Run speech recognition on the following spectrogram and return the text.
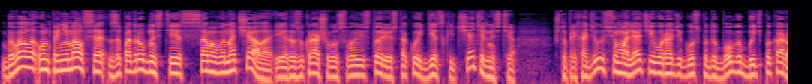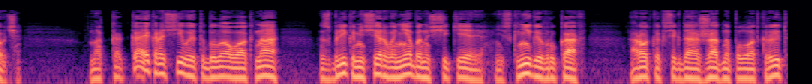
Бывало, он принимался за подробности с самого начала и разукрашивал свою историю с такой детской тщательностью, что приходилось умолять его ради Господа Бога быть покороче. Но какая красивая ты была у окна, с бликами серого неба на щеке и с книгой в руках, а рот, как всегда, жадно полуоткрыт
